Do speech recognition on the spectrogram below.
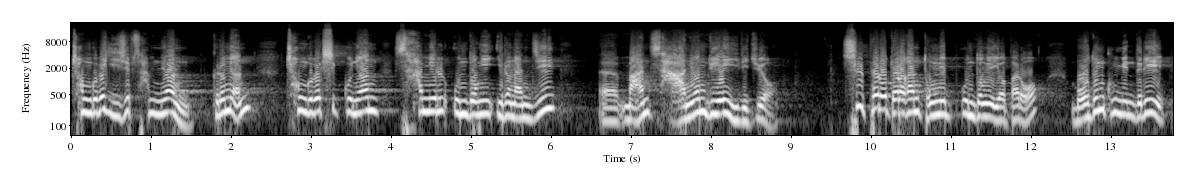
1923년, 그러면 1919년 3.1 운동이 일어난 지 만 4년 뒤의 일이지요. 실패로 돌아간 독립운동의 여파로 모든 국민들이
